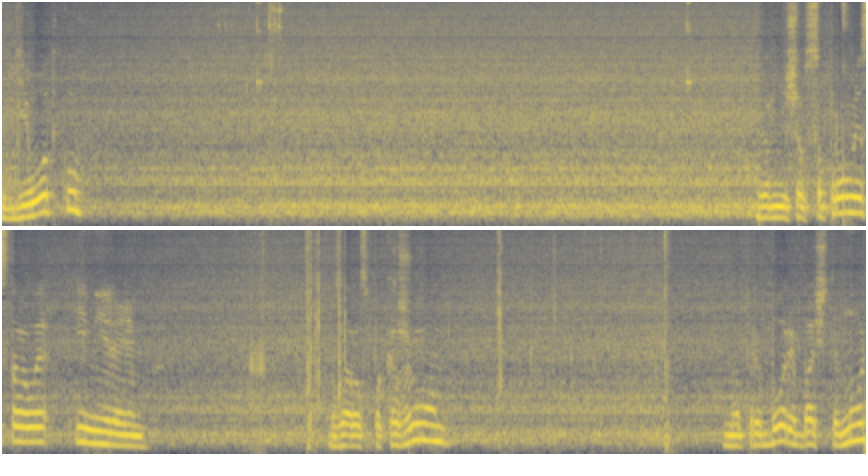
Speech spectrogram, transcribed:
в діодку. Верніше в сопро виставили і міряємо. Зараз покажу вам. На приборі, бачите, 0.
